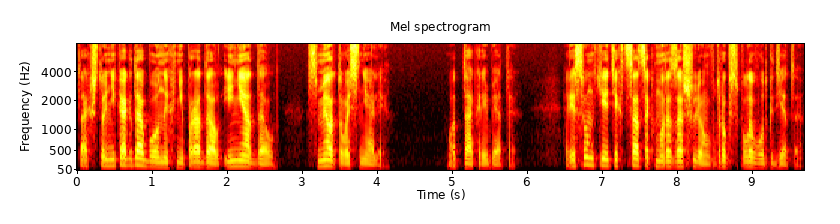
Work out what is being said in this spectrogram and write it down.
Так что никогда бы он их не продал и не отдал. С мертвого сняли. Вот так, ребята. Рисунки этих цацок мы разошлем, вдруг всплывут где-то.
